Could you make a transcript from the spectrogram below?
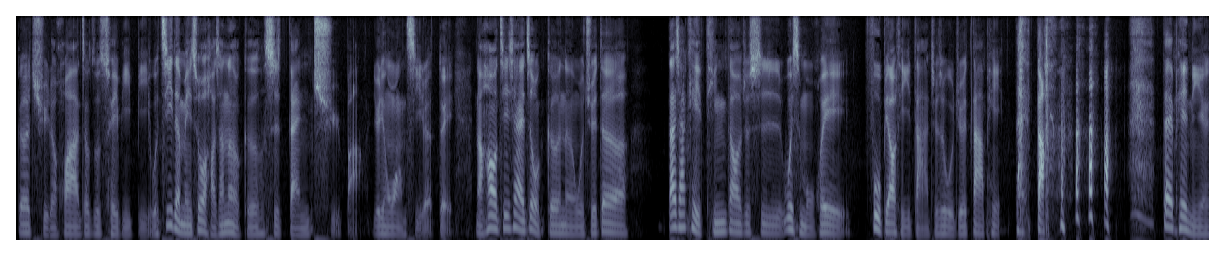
歌曲的话叫做《崔 B B》，我记得没错，好像那首歌是单曲吧，有点忘记了。对，然后接下来这首歌呢，我觉得大家可以听到，就是为什么我会副标题打，就是我觉得大佩大戴佩妮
